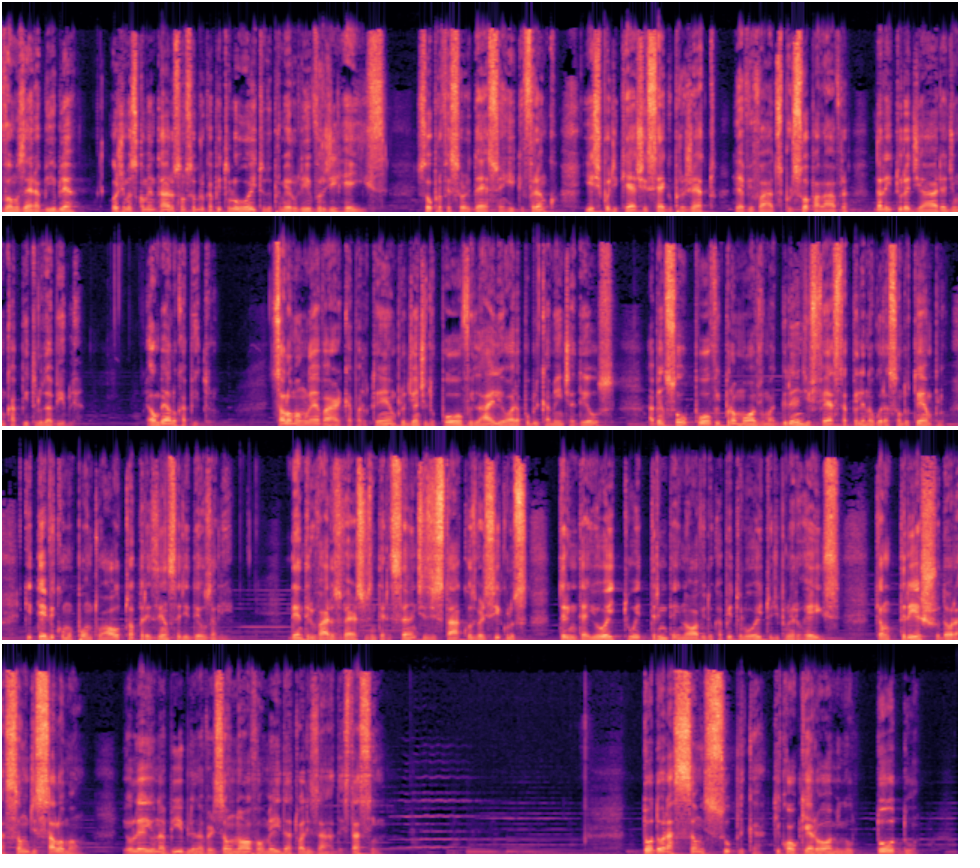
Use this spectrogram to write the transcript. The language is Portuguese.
Vamos ler a Bíblia? Hoje meus comentários são sobre o capítulo 8 do primeiro livro de Reis. Sou o professor Décio Henrique Franco e este podcast segue o projeto Reavivados por Sua Palavra da leitura diária de um capítulo da Bíblia. É um belo capítulo. Salomão leva a arca para o templo diante do povo e lá ele ora publicamente a Deus, abençoa o povo e promove uma grande festa pela inauguração do templo, que teve como ponto alto a presença de Deus ali. Dentre vários versos interessantes, destaco os versículos 38 e 39 do capítulo 8 de 1 Reis, que é um trecho da oração de Salomão. Eu leio na Bíblia na versão Nova Almeida atualizada. Está assim: Toda oração e súplica que qualquer homem ou todo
